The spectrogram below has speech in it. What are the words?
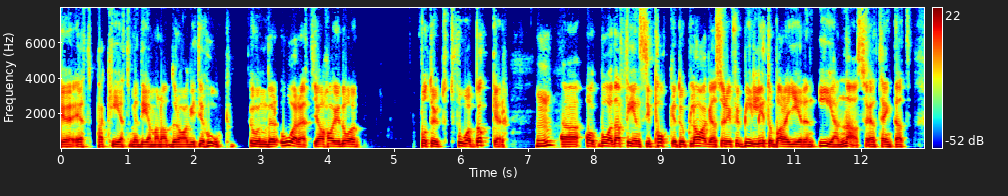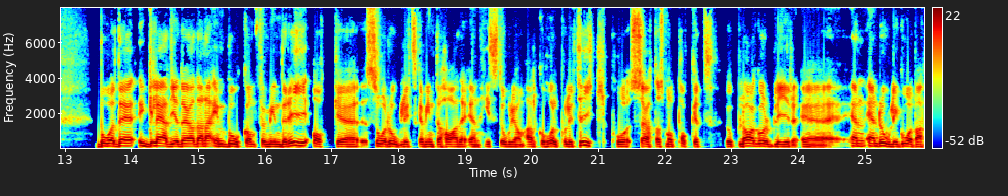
eh, ett paket med det man har dragit ihop under året. Jag har ju då fått ut två böcker. Mm. Uh, och båda finns i pocketupplaga så det är för billigt att bara ge den ena. Så jag tänkte att både Glädjedödarna, en bok om förmynderi och eh, Så roligt ska vi inte ha det, en historia om alkoholpolitik på söta små pocketupplagor blir eh, en, en rolig gåva.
